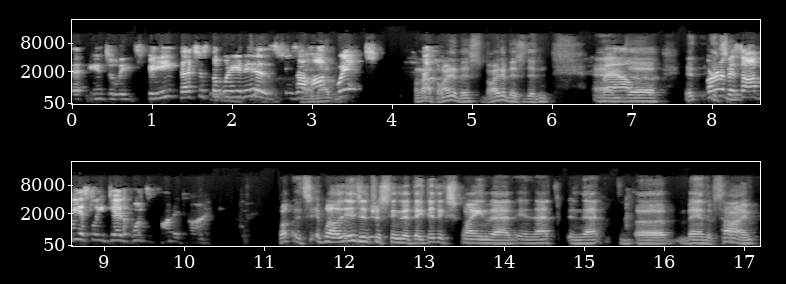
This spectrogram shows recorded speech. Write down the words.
at Angelique's feet. That's just the way it is. She's a Well, hot not- witch. well, not Barnabas. Barnabas didn't. And Well, uh, it, Barnabas obviously did once upon a time. Well, it's well, it is interesting that they did explain that in that in that uh, band of time,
